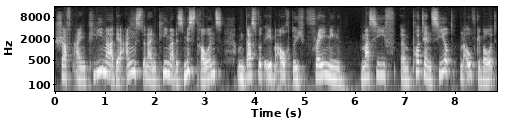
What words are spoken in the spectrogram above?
schafft ein Klima der Angst und ein Klima des Misstrauens. Und das wird eben auch durch Framing massiv ähm, potenziert und aufgebaut,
